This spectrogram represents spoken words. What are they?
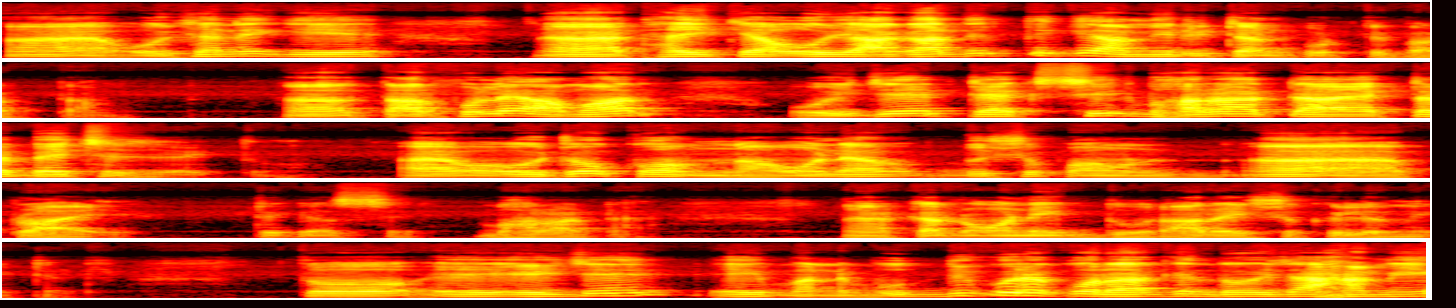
হ্যাঁ ওইখানে গিয়ে হ্যাঁ থাইকা ওই আগাদির থেকে আমি রিটার্ন করতে পারতাম। হ্যাঁ তার ফলে আমার ওই যে ট্যাক্সির ভাড়াটা একটা বেঁচে যাইতো। হ্যাঁ ওইটাও কম না ওনা দুশো পাউন্ড হ্যাঁ প্রায় ঠিক আছে ভাড়াটা। হ্যাঁ, কারণ অনেক দূর আড়াইশো কিলোমিটার। তো এই এই যে এই মানে বুদ্ধি করে করা কিন্তু ওই যে আমি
